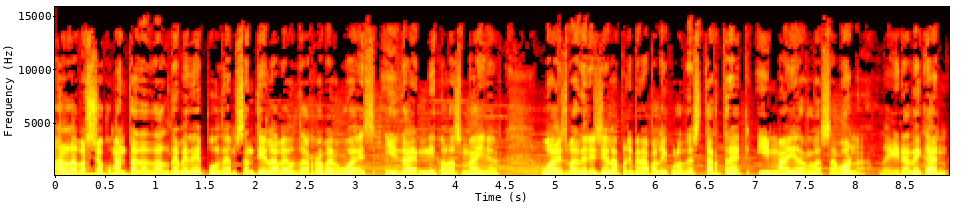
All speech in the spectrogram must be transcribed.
En la versió comentada del DVD podem sentir la veu de Robert Wise i de Nicholas Meyer. Wise va dirigir la primera pel·lícula de Star Trek i Meyer la segona, La ira de Khan,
